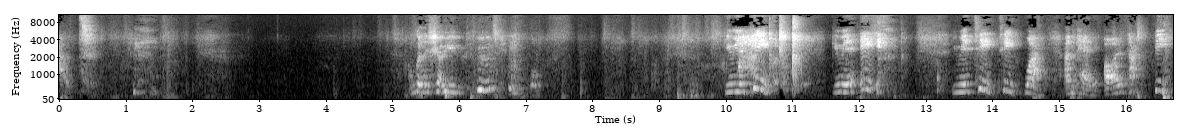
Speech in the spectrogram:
Out. I'm gonna show you who is boss. Give me a P. Give me an E. Give me a T. T. Y. I'm petty all the time. B.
